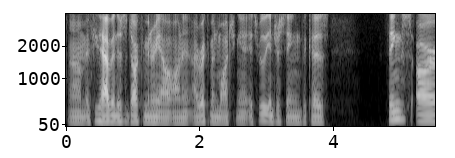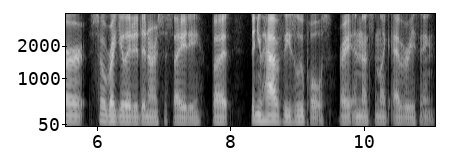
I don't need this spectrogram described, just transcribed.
Um, if you haven't, there's a documentary out on it. I recommend watching it. It's really interesting because things are so regulated in our society, but then you have these loopholes, right? And that's in like everything.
